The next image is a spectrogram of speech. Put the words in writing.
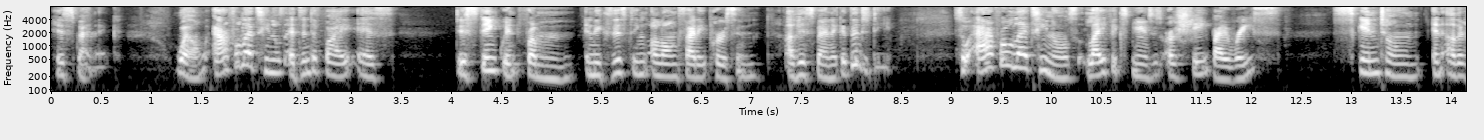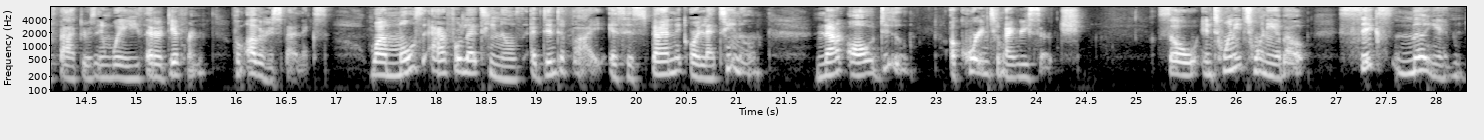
Hispanic? Well, Afro Latinos identify as distinct from an existing alongside a person of Hispanic identity. So Afro Latinos' life experiences are shaped by race, skin tone, and other factors in ways that are different from other Hispanics. While most Afro Latinos identify as Hispanic or Latino, not all do, according to my research. So in 2020, about 6 million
